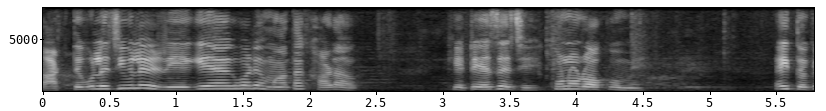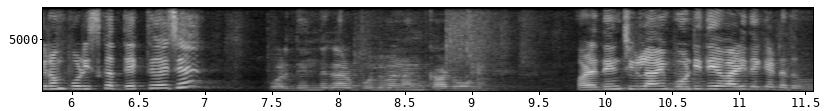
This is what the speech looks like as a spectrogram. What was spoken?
কাটতে বলেছি বলে রেগে একবারে মাথা খারাপ কেটে এসেছে কোনো রকমে। এই তো কিরম পরিষ্কার দেখতে হয়েছে? পরের দিন থেকে আর বলবেন আমি কাটবো না। পরের দিন চুল আমি বঁটি দিয়ে বাড়িতে কেটে দেবো।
